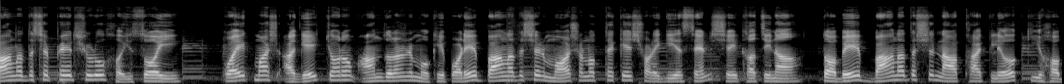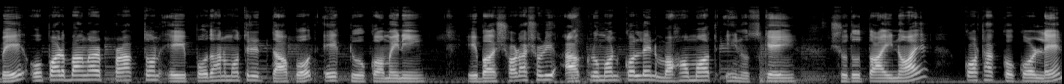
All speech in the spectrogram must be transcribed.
বাংলাদেশে ফের শুরু হইসই কয়েক মাস আগে চরম আন্দোলনের মুখে পড়ে বাংলাদেশের মহাসনদ থেকে সরে গিয়েছেন শেখ হাসিনা। তবে বাংলাদেশে না থাকলেও কি হবে, ওপার বাংলার প্রাক্তন এই প্রধানমন্ত্রীর দাপট একটু কমেনি। এবার সরাসরি আক্রমণ করলেন মোহাম্মদ ইউনুসকে। শুধু তাই নয়, কটাক্ষ করলেন,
